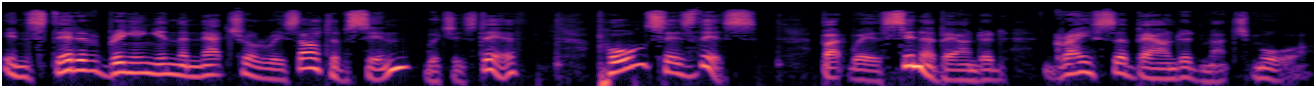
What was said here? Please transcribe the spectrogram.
instead of bringing in the natural result of sin, which is death, Paul says this, But where sin abounded, grace abounded much more.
